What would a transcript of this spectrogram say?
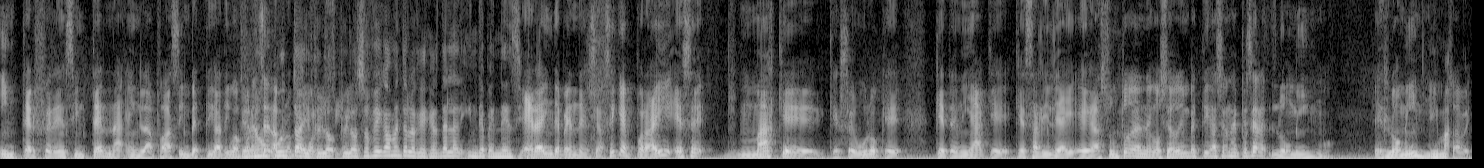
interferencia interna en la fase investigativa forense. Un punto ahí, filosóficamente lo que es la independencia. Era independencia. Así que por ahí ese más que, seguro que, tenía que, salir de ahí. El asunto del negociado de investigaciones especiales, lo mismo. Es lo mismo, ¿sabes?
